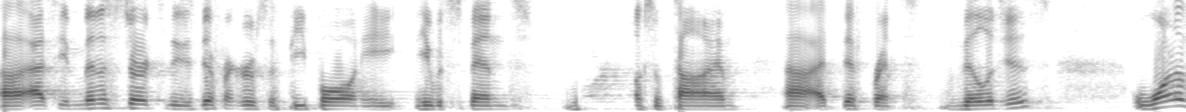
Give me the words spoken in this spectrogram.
uh, as he ministered to these different groups of people, and he, he would spend large chunks of time uh, at different villages, one of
